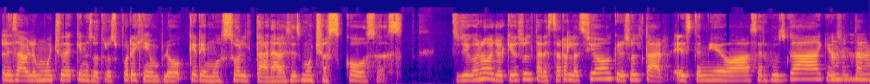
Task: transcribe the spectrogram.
les hablo mucho de que nosotros, por ejemplo, queremos soltar a veces muchas cosas. Yo digo, no, yo quiero soltar esta relación, quiero soltar este miedo a ser juzgada, quiero soltar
